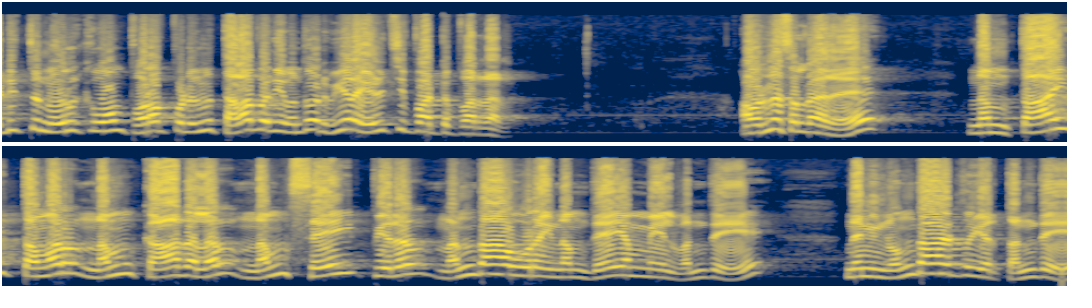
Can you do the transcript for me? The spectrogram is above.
அடித்து நொறுக்குவோம் புறப்படுன்னு தளபதி வந்து ஒரு வீர எழுச்சி பாட்டு பாடுறார். அவர் என்ன சொல்றாரு? நம் தாய் தமர் நம் காதலர் நம் சேய் பிறர் நந்தாவுரை நம் தேயம் மேல் வந்தே நனி நொந்தாழ்துயர் தந்தே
